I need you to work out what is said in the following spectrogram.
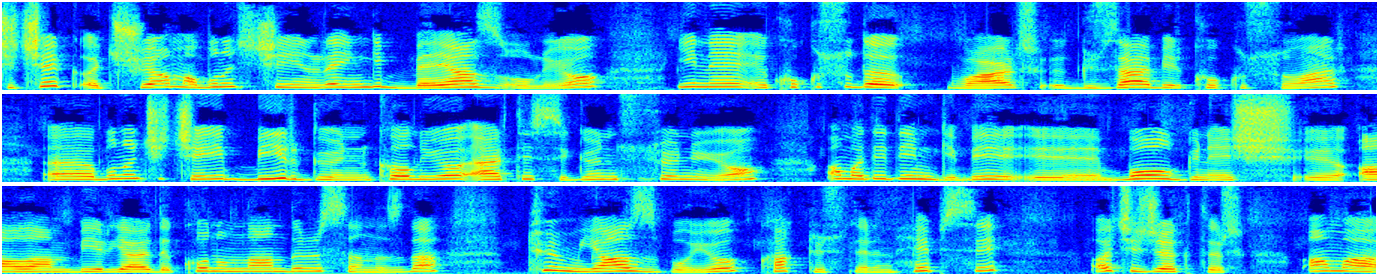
çiçek açıyor ama bunun çiçeğin rengi beyaz oluyor. Yine e, kokusu da var. Güzel bir kokusu var. E, bunun çiçeği bir gün kalıyor. Ertesi gün sönüyor. Ama dediğim gibi e, bol güneş alan bir yerde konumlandırırsanız da tüm yaz boyu kaktüslerin hepsi açacaktır. Ama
